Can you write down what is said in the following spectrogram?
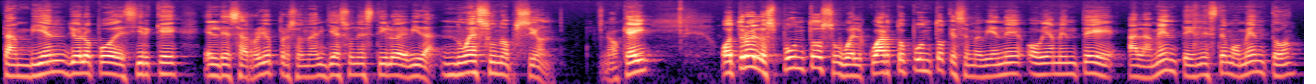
También yo lo puedo decir que el desarrollo personal ya es un estilo de vida, no es una opción. ¿Ok? Otro de los puntos o el cuarto punto que se me viene obviamente a la mente en este momento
